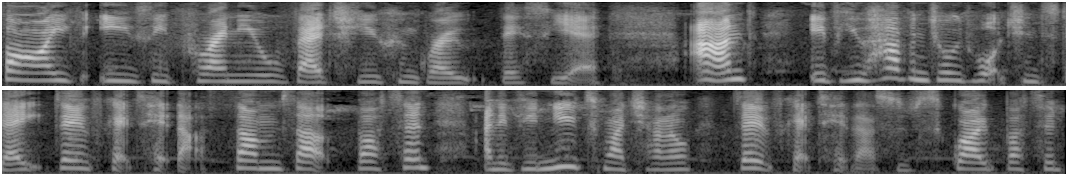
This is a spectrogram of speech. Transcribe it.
five easy perennial veg you can grow this year. And if you have enjoyed watching today, don't forget to hit that thumbs up button. And if you're new to my channel, don't forget to hit that subscribe button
